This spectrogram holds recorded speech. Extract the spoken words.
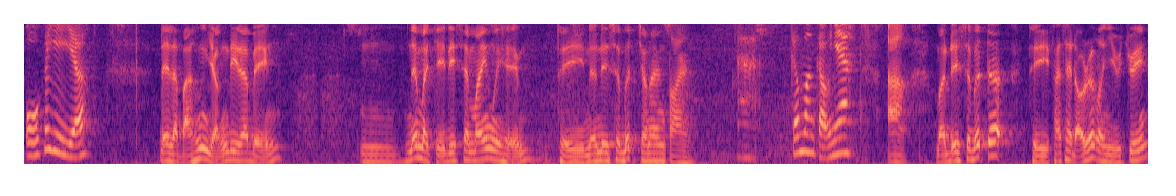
Ủa cái gì vậy? Đây là bạn hướng dẫn đi ra biển. Ừm, Nếu mà chị đi xe máy nguy hiểm Thì nên đi xe buýt cho nó an toàn. À cảm ơn cậu nha. À mà đi xe buýt á Thì phải thay đổi rất là nhiều chuyến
